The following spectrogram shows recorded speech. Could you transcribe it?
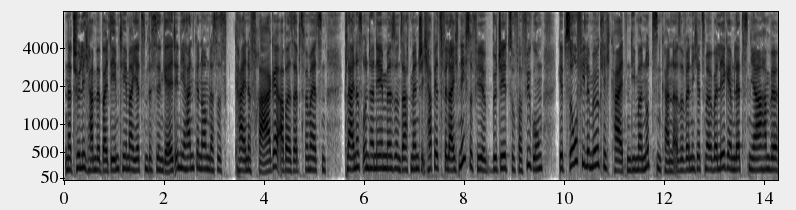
Natürlich haben wir bei dem Thema jetzt ein bisschen Geld in die Hand genommen, das ist keine Frage. Aber selbst wenn man jetzt ein kleines Unternehmen ist und sagt, Mensch, ich habe jetzt vielleicht nicht so viel Budget zur Verfügung, gibt so viele Möglichkeiten, die man nutzen kann. Also wenn ich jetzt mal überlege, im letzten Jahr haben wir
